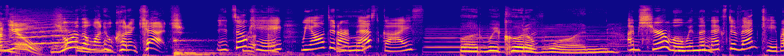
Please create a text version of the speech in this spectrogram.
of you! You're the one who couldn't catch. It's uh, okay. Uh, we all did our uh, best, guys. But we could have won. I'm sure we'll win the mm. next event, Caber.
